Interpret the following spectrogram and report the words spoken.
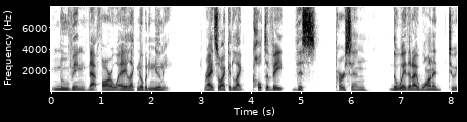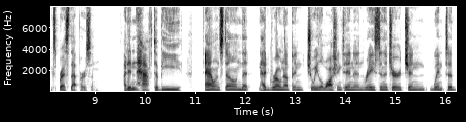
moving that far away, like nobody knew me. Right. So I could like cultivate this person the way that I wanted to express that person. I didn't have to be Alan Stone that had grown up in Chewelah, Washington and raised in the church and went to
